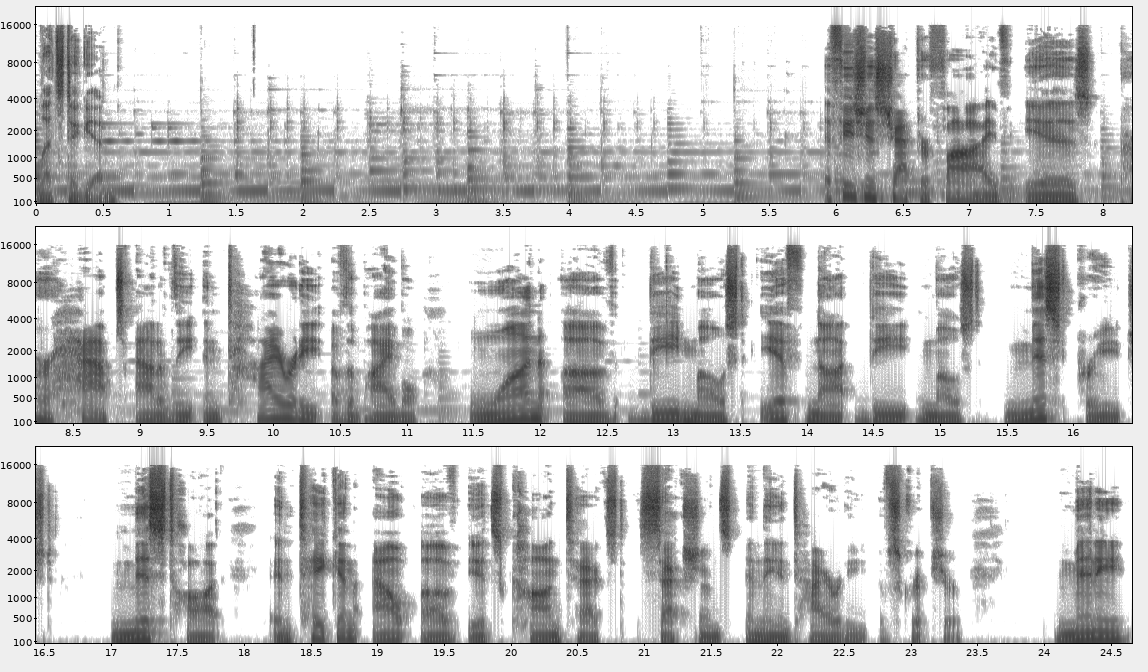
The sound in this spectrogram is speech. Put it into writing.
Let's dig in. Ephesians chapter 5 is perhaps out of the entirety of the Bible one of the most, if not the most, mispreached, mistaught, and taken out of its context sections in the entirety of Scripture. Many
